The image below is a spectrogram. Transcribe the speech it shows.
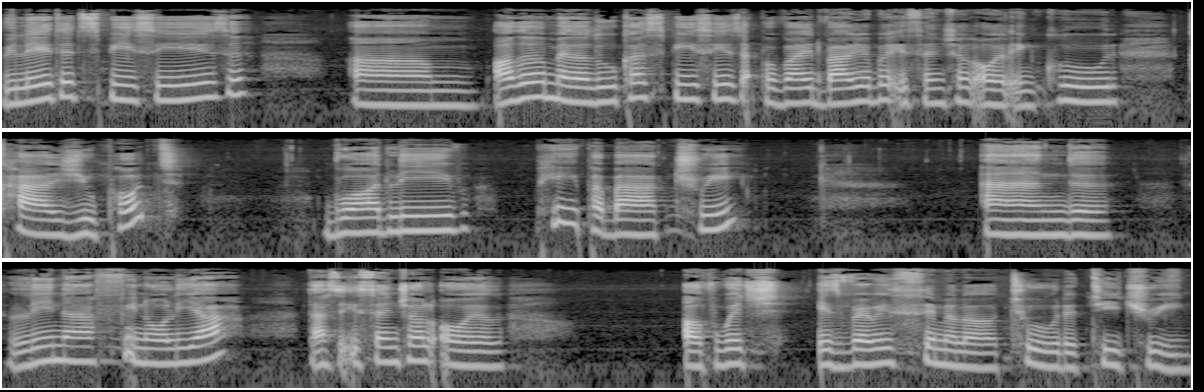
Related species um, other Melaleuca species that provide valuable essential oil include cajuput, broadleaf paperbark tree, and uh, Linariifolia. That's the essential oil of which is very similar to the tea tree.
